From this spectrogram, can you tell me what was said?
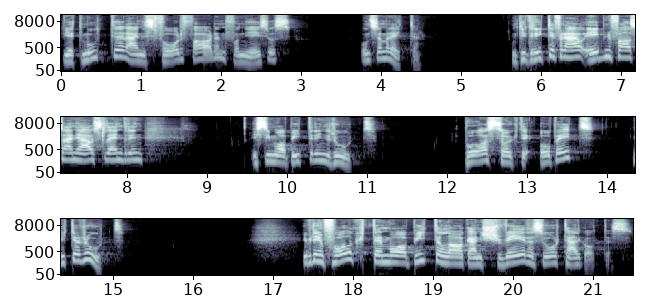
wird Mutter eines Vorfahren von Jesus, unserem Retter. Und die dritte Frau, ebenfalls eine Ausländerin, ist die Moabiterin Ruth. Boas zeugte Obed mit der Ruth. Über dem Volk der Moabiter lag ein schweres Urteil Gottes.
